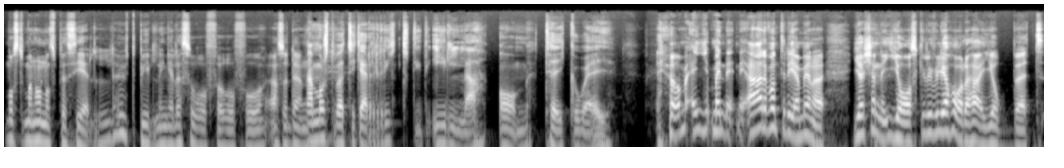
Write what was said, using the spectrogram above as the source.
måste man ha någon speciell utbildning eller så för att få, alltså den... Man måste bara tycka riktigt illa om takeaway. Ja, men, men ja, det var inte det jag menade. Jag känner, jag skulle vilja ha det här jobbet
